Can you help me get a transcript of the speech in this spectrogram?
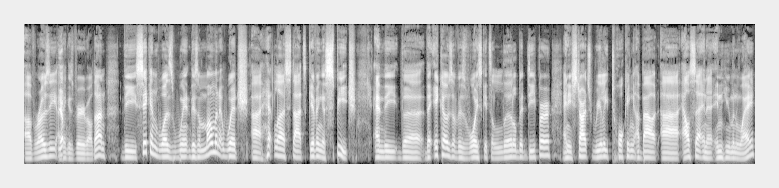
of Rosie, I think, is very well done. The second was when there's a moment at which uh, Hitler starts giving a speech, and the the the echoes of his voice gets a little bit deeper, and he starts really talking about uh, Elsa in an inhuman way,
